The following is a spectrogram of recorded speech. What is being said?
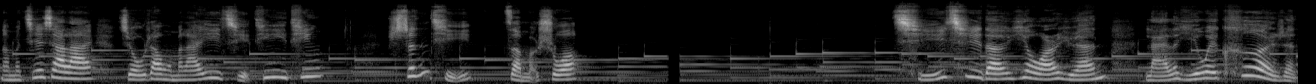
那么接下来就让我们来一起听一听，身体怎么说。琪琪的幼儿园来了一位客人，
